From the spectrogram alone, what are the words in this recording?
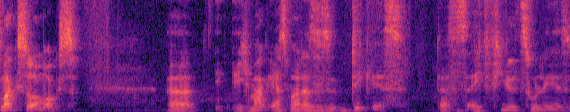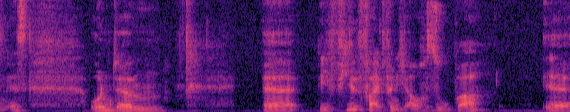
magst du am Ochs? Äh, ich mag erstmal, dass es dick ist, dass es echt viel zu lesen ist. Und ähm, äh, die Vielfalt finde ich auch super. Äh,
